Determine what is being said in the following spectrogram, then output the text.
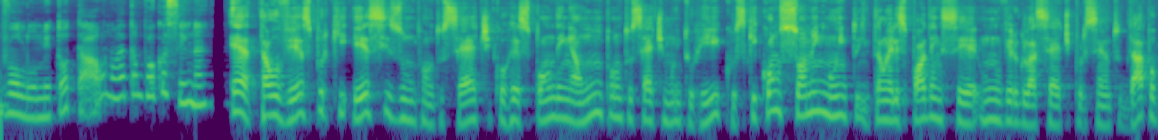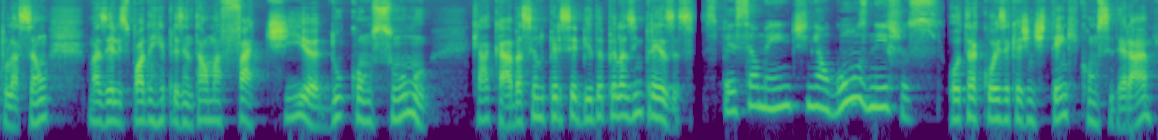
volume total, não é tão pouco assim, né? É, talvez porque esses 1.7 correspondem a 1.7 muito ricos que consomem muito. Então eles podem ser 1,7% da população, mas eles podem representar uma fatia do consumo que acaba sendo percebida pelas empresas. Especialmente em alguns nichos. Outra coisa que a gente tem que considerar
